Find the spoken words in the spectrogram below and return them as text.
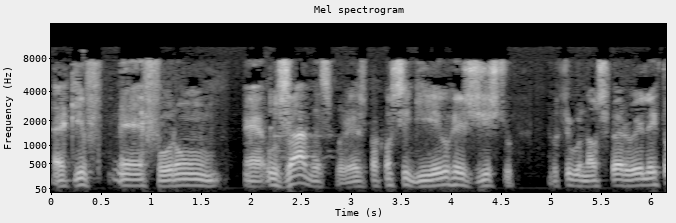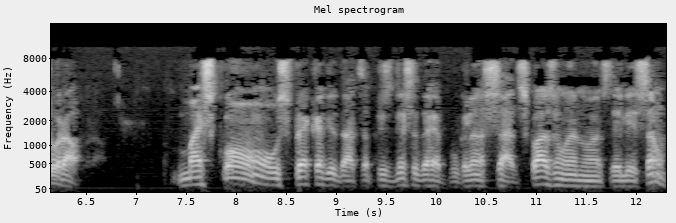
é, que é, foram é, usadas por eles para conseguir o registro do Tribunal Superior Eleitoral. Mas com os pré-candidatos à presidência da República lançados quase um ano antes da eleição,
